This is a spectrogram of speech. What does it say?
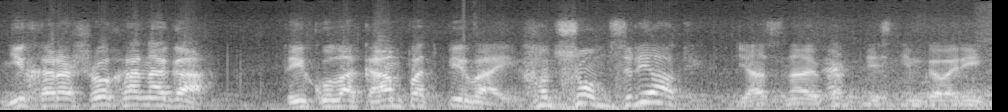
Нехорошо, Ханага. Ты кулакам подпеваешь. Хаджом, зря ты. Я знаю, как мне с ним говорить.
